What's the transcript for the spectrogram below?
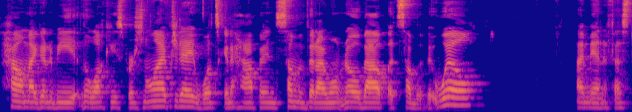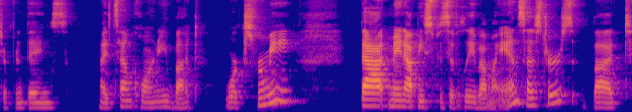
How am I going to be the luckiest person alive today? What's going to happen? Some of it I won't know about, but some of it will. I manifest different things. Might sound corny, but works for me. That may not be specifically about my ancestors, but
